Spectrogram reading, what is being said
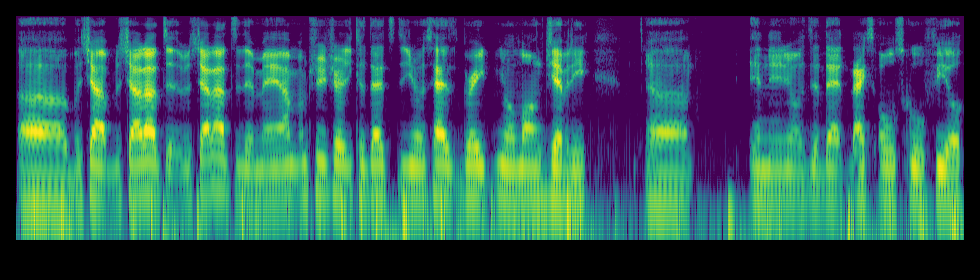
Uh, but shout shout out to shout out to them, man. I'm, I'm sure because that's you know it has great you know longevity, uh, and then, you know th- that nice old school feel.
